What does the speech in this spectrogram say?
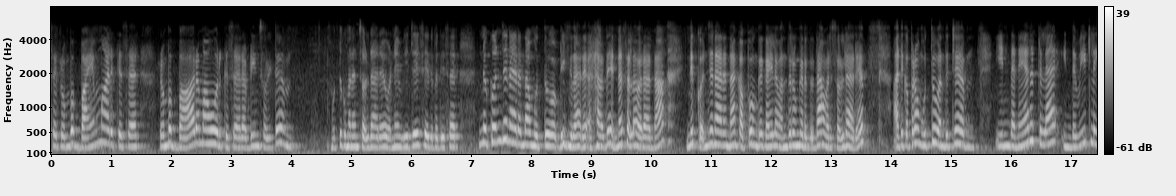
சார் ரொம்ப பயமாக இருக்குது சார். ரொம்ப பாரமாகவும் இருக்குது சார் அப்படின்னு சொல்லிட்டு முத்துக்குமரன் சொல்கிறாரு உடனே விஜய் சேதுபதி சார் இன்னும் கொஞ்ச நேரம் தான் முத்து அப்படிங்கிறாரு. அதாவது என்ன சொல்ல வராருன்னா இன்னும் கொஞ்ச நேரம் தான் கப்பு உங்கள் கையில் வந்துருங்கிறது தான் அவர் சொல்கிறாரு அதுக்கப்புறம் முத்து வந்துட்டு இந்த நேரத்தில் இந்த வீட்டில்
